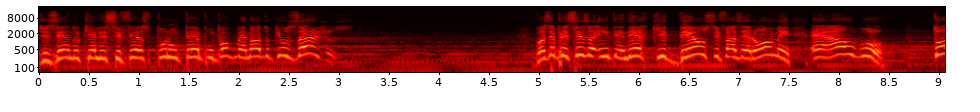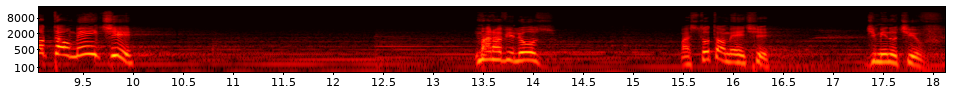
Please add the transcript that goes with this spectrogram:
dizendo que ele se fez por um tempo um pouco menor do que os anjos. Você precisa entender que Deus se fazer homem é algo totalmente maravilhoso, mas totalmente diminutivo.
